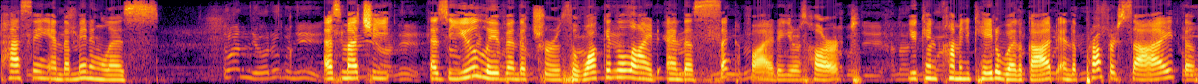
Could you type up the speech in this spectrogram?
passing and the meaningless. As much as you live in the truth, walk in the light, and sanctify your heart, you can communicate with God and prophesy the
